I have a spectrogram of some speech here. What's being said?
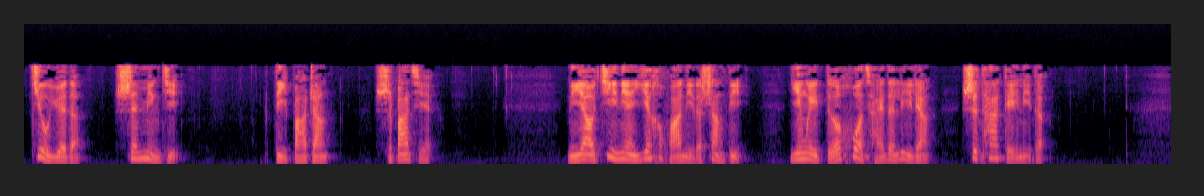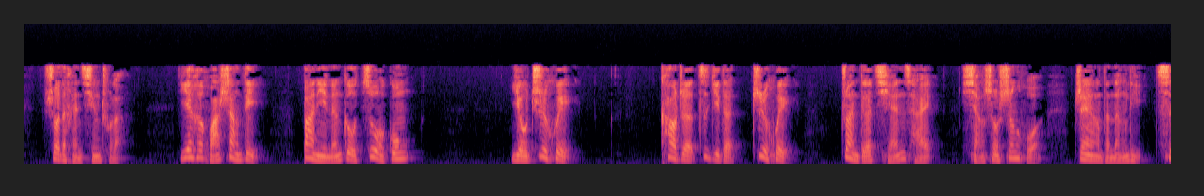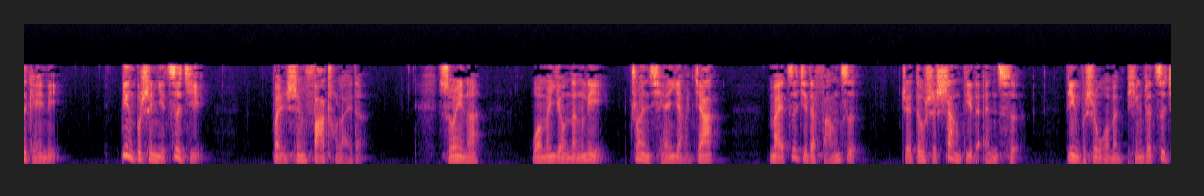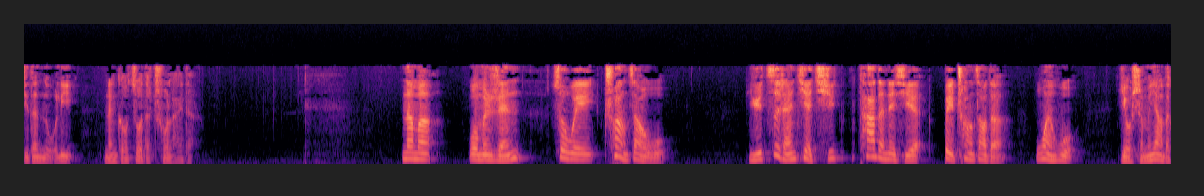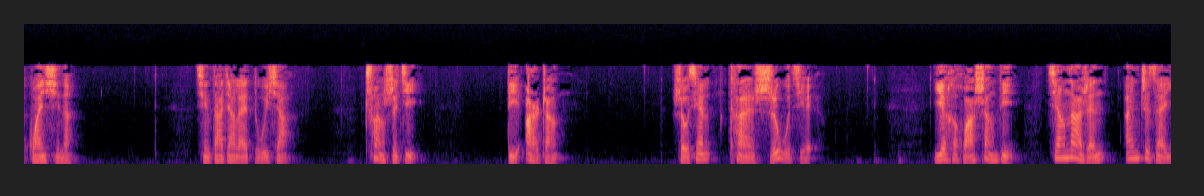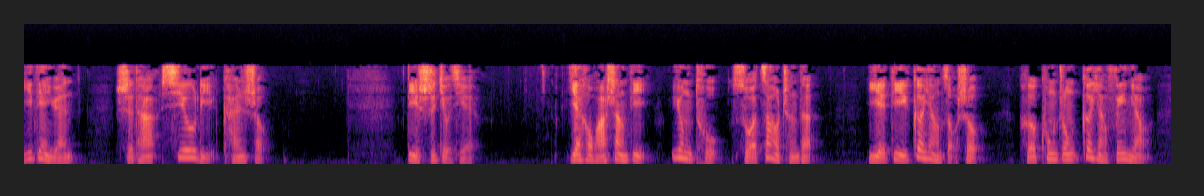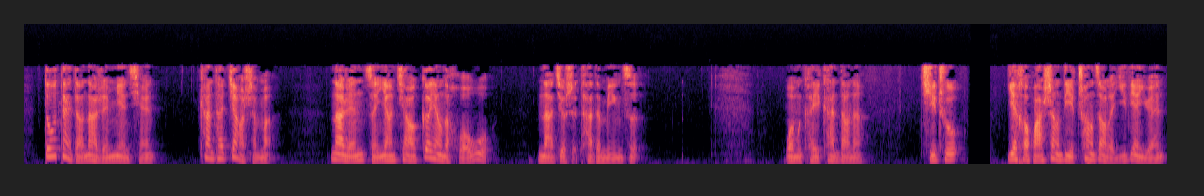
旧约的生命记第八章十八节。你要纪念耶和华你的上帝，因为得货财的力量是他给你的。说的很清楚了，耶和华上帝把你能够做工。有智慧，靠着自己的智慧赚得钱财、享受生活这样的能力赐给你，并不是你自己本身发出来的。所以呢，我们有能力赚钱养家、买自己的房子，这都是上帝的恩赐，并不是我们凭着自己的努力能够做得出来的。那么，我们人。作为创造物，与自然界其他的那些被创造的万物有什么样的关系呢？请大家来读一下《创世纪》第二章。首先看十五节：耶和华上帝将那人安置在伊甸园，使他修理看守。第十九节。耶和华上帝用土所造成的野地各样走兽和空中各样飞鸟，都带到那人面前，看他叫什么，那人怎样叫各样的活物，那就是他的名字。我们可以看到呢，起初耶和华上帝创造了伊甸园，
